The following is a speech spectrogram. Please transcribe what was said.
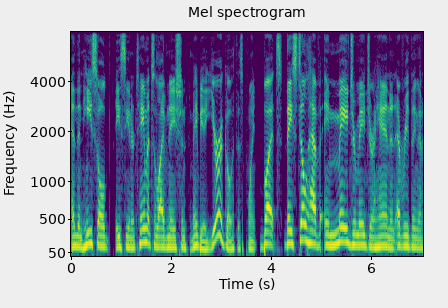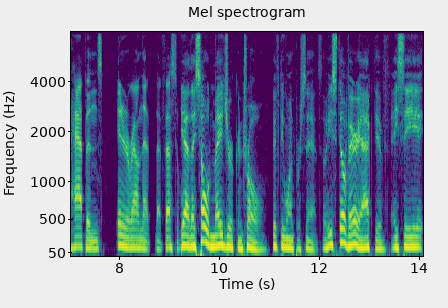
and then he sold AC Entertainment to Live Nation maybe a year ago at this point. But they still have a major, major hand in everything that happens in and around that that festival. Yeah, they sold Major Control, 51%. So he's still very active. AC,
